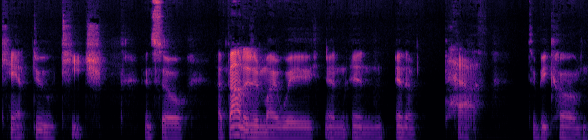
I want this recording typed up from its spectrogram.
can't do teach, and so I found it in my way in in in a path to become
